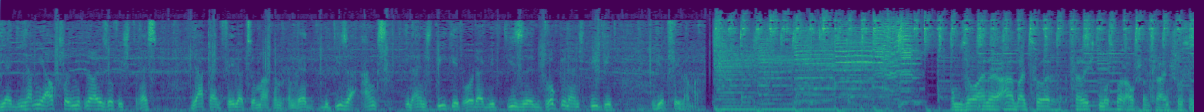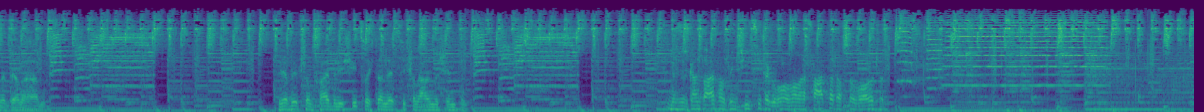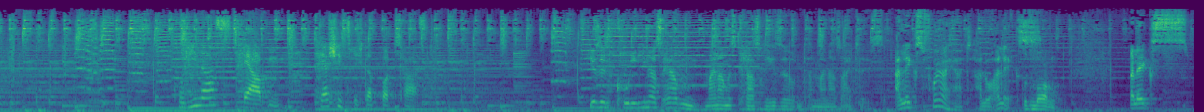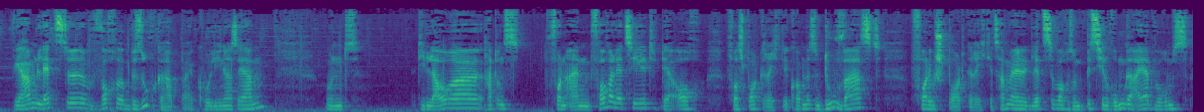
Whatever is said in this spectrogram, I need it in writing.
die, die haben ja auch schon mittlerweile so viel Stress, ja keinen Fehler zu machen. Und wer mit dieser Angst in ein Spiel geht oder mit diesem Druck in ein Spiel geht, wird Fehler machen. Um so eine Arbeit zu verrichten, muss man auch schon einen kleinen Schuss in der Birne haben. Wer wird schon freiwillig Schiedsrichter und lässt sich von allen beschimpfen? Das ist ganz einfach. Ich bin Schiedsrichter geworden, weil mein Vater das so wollte. Colinas Erben, der Schiedsrichter-Podcast. Hier sind Colinas Erben. Mein Name ist Klaas Rehse und an meiner Seite ist Alex Feuerherd. Hallo Alex. Guten Morgen. Alex, wir haben letzte Woche Besuch gehabt bei Colinas Erben und die Laura hat uns von einem Vorfall erzählt, der auch vor das Sportgericht gekommen ist und du warst vor dem Sportgericht. Jetzt haben wir letzte Woche so ein bisschen rumgeeiert, worum es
